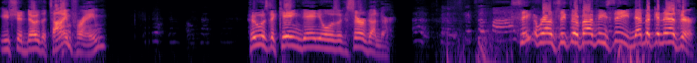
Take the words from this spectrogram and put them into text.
You should know the time frame. Who was the king Daniel was served under? Around 605 BC, Nebuchadnezzar.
